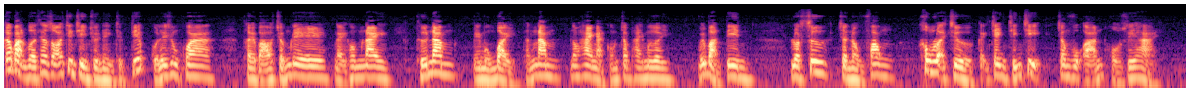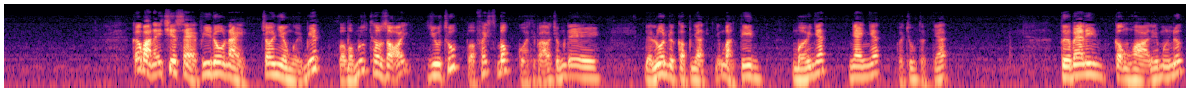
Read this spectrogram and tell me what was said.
Các bạn vừa theo dõi chương trình truyền hình trực tiếp của Lê Trung Khoa, Thời báo.de ngày hôm nay thứ năm ngày 7 tháng 5 năm 2020 với bản tin Luật sư Trần Hồng Phong không loại trừ cạnh tranh chính trị trong vụ án Hồ Duy Hải. Các bạn hãy chia sẻ video này cho nhiều người biết và bấm nút theo dõi YouTube và Facebook của Thời báo.de để luôn được cập nhật những bản tin mới nhất, nhanh nhất và trung thực nhất. Từ Berlin, Cộng hòa Liên bang Đức,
